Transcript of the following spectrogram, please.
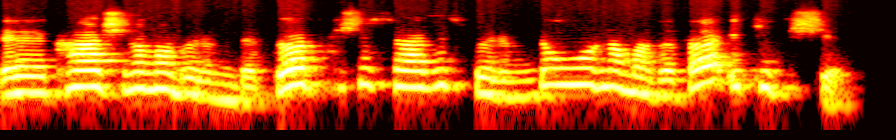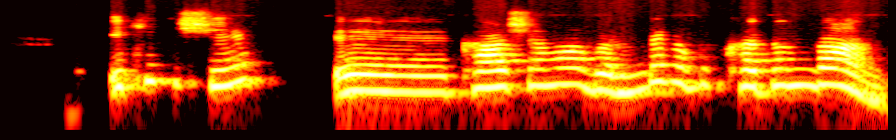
Ee, karşılama bölümünde. Dört kişi servis bölümünde. Uğurlamada da iki kişi. İki kişi e, karşılama bölümünde ve bu kadından,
